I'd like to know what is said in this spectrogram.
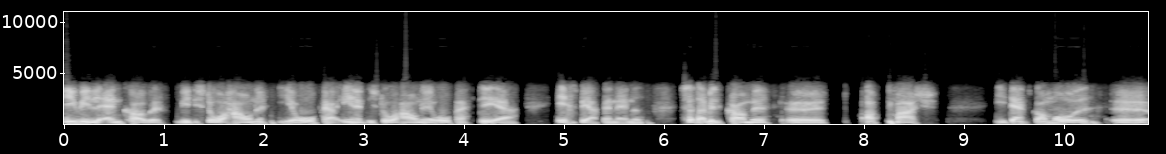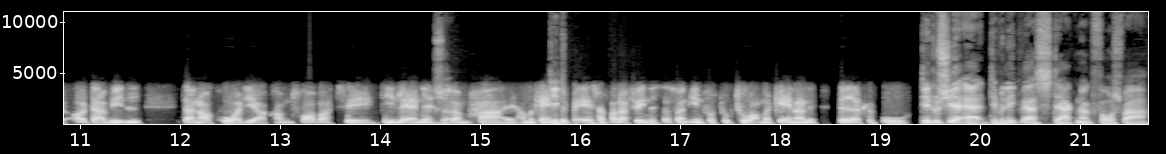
de vil ankomme ved de store havne i Europa. En af de store havne i Europa, det er Esbjerg blandt andet. Så der vil komme øh, opmarsch i dansk område, øh, og der vil der nok hurtigere komme tropper til de lande, så, som har øh, amerikanske det, baser, for der findes der så en infrastruktur, amerikanerne bedre kan bruge. Det du siger er, det vil ikke være stærkt nok forsvar,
